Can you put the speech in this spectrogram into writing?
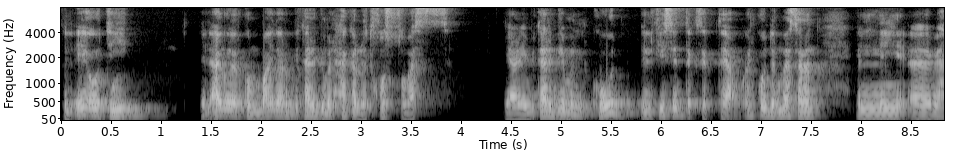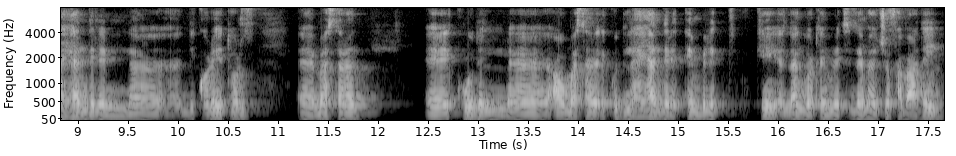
في ال AOT ال Angular compiler بيترجم الحاجة اللي تخصه بس. يعني بيترجم الكود اللي فيه syntax بتاعه. الكود مثلا اللي هي handle ال decorators مثلا الكود أو مثلا الكود اللي هي handle ال template okay؟ ال Angular template زي ما هنشوفها بعدين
